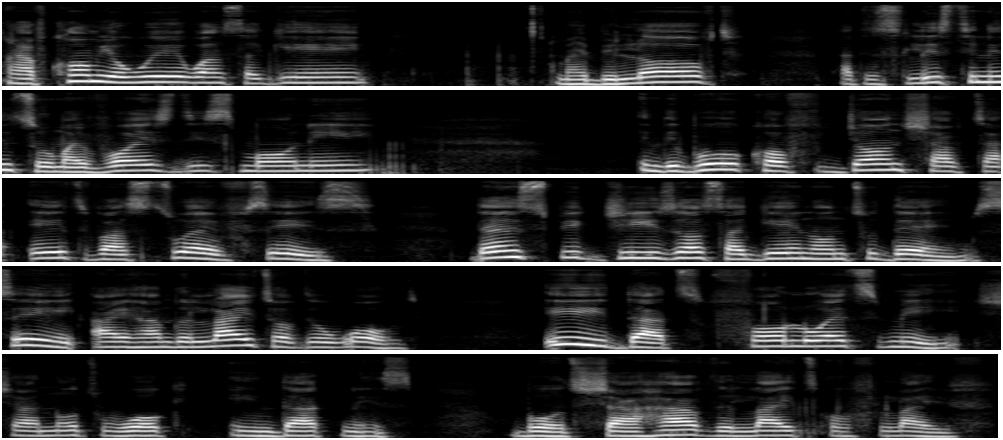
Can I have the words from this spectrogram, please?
I've come your way once again, my beloved that is listening to my voice this morning. In the book of John, chapter 8, verse 12 says, Then speak Jesus again unto them, saying, I am the light of the world. He that followeth me shall not walk in darkness, but shall have the light of life.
